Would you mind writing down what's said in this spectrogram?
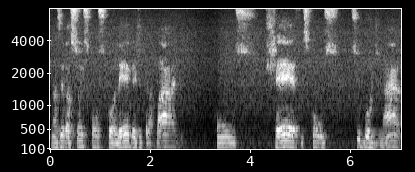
nas relações com os colegas de trabalho, com os chefes, com os subordinados.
